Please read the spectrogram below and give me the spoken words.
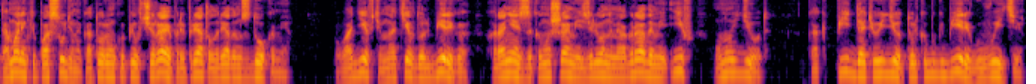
До маленькой посудины, которую он купил вчера и припрятал рядом с доками. В воде, в темноте вдоль берега, хранясь за камышами и зелеными оградами, ив, он уйдет. Как пить дать уйдет, только бы к берегу выйти.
